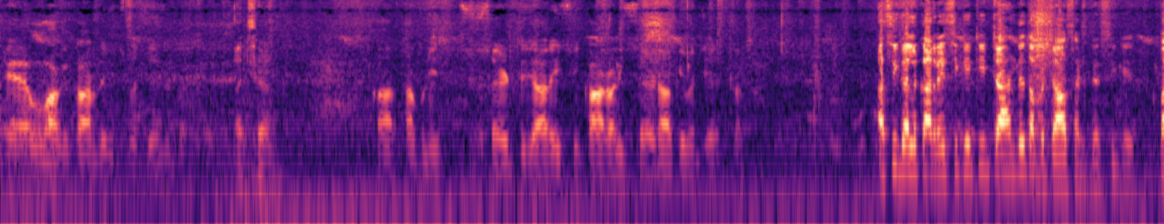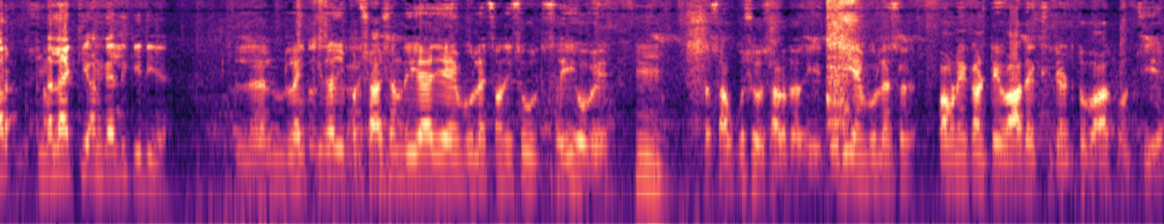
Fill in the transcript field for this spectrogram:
ਬਟਿਆ ਉਹ ਆ ਕੇ ਕਾਰ ਦੇ ਵਿੱਚ ਵੱਜਿਆ ਸਿੱਧਾ। ਅੱਛਾ। ਕਾਰ ਤਾਂ ਆਪਣੀ ਸਾਈਡ ਤੇ ਜਾ ਰਹੀ ਸੀ ਕਾਰ ਵਾਲੀ ਸਾਈਡ ਆ ਕੇ ਵੱਜਿਆ ਟਰੱਕ ਅਸੀਂ ਗੱਲ ਕਰ ਰਹੇ ਸੀਗੇ ਕਿ ਚਾਹੁੰਦੇ ਤਾਂ ਬਚਾ ਸਕਦੇ ਸੀਗੇ ਪਰ ਨਲਾਇਕੀ ਅਣਗਹਿਲੀ ਕਿਹਦੀ ਹੈ? ਲੜਕੀ ਦਾ ਜੀ ਪ੍ਰਸ਼ਾਸਨ ਦੀ ਹੈ ਜੇ ਐਂਬੂਲੈਂਸਾਂ ਦੀ ਸਹੂਲਤ ਸਹੀ ਹੋਵੇ ਹੂੰ। ਤਾਂ ਸਭ ਕੁਝ ਹੋ ਸਕਦਾ ਸੀ। ਜਿਹੜੀ ਐਂਬੂਲੈਂਸ ਪੌਣੇ ਘੰਟੇ ਬਾਅਦ ਐਕਸੀਡੈਂਟ ਤੋਂ ਬਾਅਦ ਪਹੁੰਚੀ ਹੈ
